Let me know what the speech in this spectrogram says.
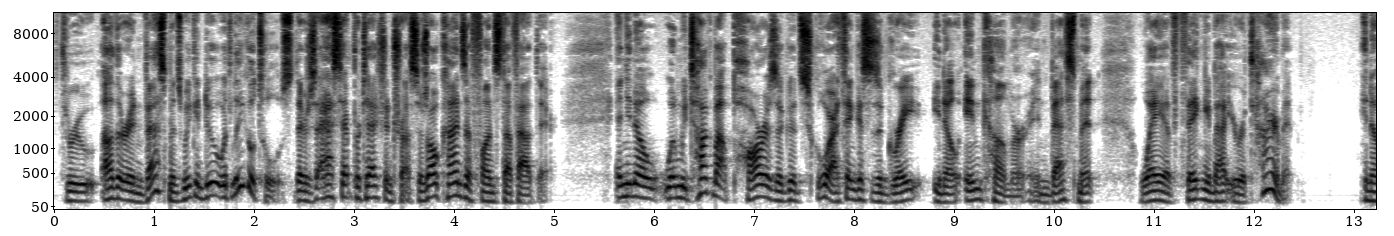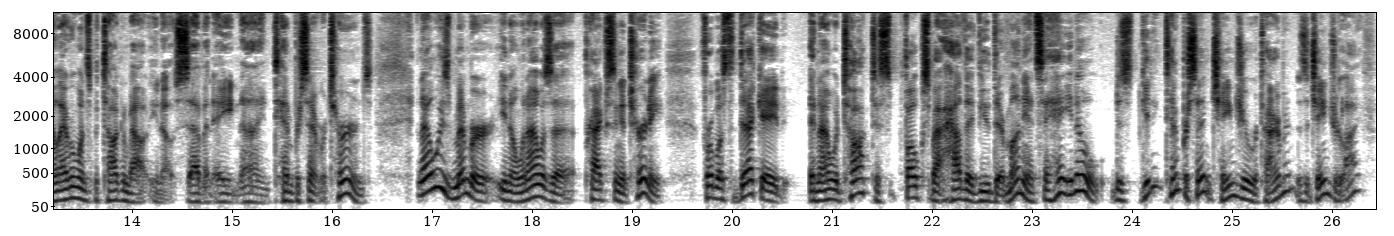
through other investments. We can do it with legal tools. There's asset protection trusts. There's all kinds of fun stuff out there. And you know, when we talk about par as a good score, I think this is a great, you know, income or investment way of thinking about your retirement. You know, everyone's been talking about, you know, seven, eight, nine, 10% returns. And I always remember, you know, when I was a practicing attorney for almost a decade, and I would talk to folks about how they viewed their money, I'd say, hey, you know, does getting 10% change your retirement? Does it change your life?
